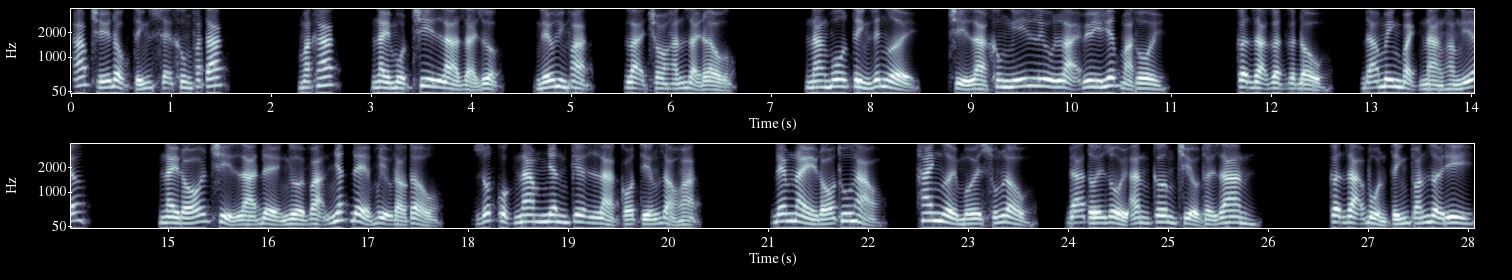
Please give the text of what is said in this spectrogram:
áp chế độc tính sẽ không phát tác. Mặt khác, này một chi là giải dược, nếu hình phạt, lại cho hắn giải đầu. Nàng vô tình giết người, chỉ là không nghĩ lưu lại uy hiếp mà thôi. Cận dạ gật gật đầu, đã minh bạch nàng hàng nghĩa. Này đó chỉ là để người vạn nhất để vịu đào tẩu, rốt cuộc nam nhân kia là có tiếng rào hoạt. Đêm này đó thu hảo, hai người mới xuống lầu, đã tới rồi ăn cơm chiều thời gian. Cận dạ buồn tính toán rời đi,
